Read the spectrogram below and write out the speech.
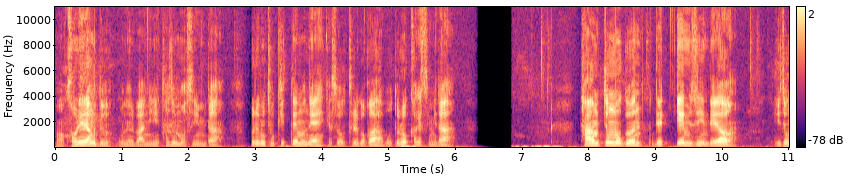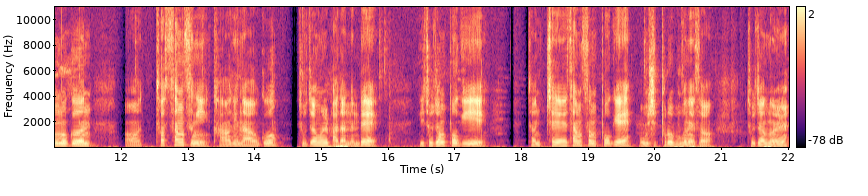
어, 거래량도 오늘 많이 터진 모습입니다. 흐름이 좋기 때문에 계속 들고가 보도록 하겠습니다. 다음 종목은 넷게임즈인데요. 이 종목은 어, 첫 상승이 강하게 나오고 조정을 받았는데 이 조정 폭이 전체 상승 폭의 50% 부근에서 조정을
